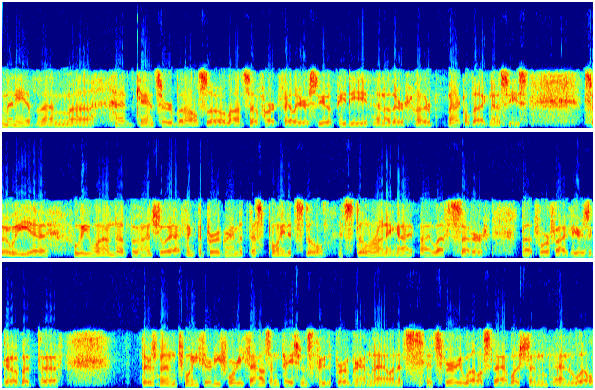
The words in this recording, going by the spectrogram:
many of them uh, had cancer, but also lots of heart failure, COPD, and other other medical diagnoses. So we uh, we wound up eventually. I think the program at this point it's still it's still running. I I left Sutter about four or five years ago, but uh, there's been 20, 30, 40,000 patients through the program now, and it's it's very well established and and well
